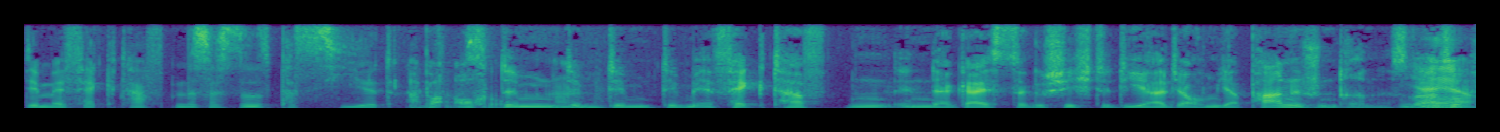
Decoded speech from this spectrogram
dem effekthaften. Das heißt, das passiert. Aber auch so, dem, ne? dem, dem, dem effekthaften in der Geistergeschichte, die halt ja auch im Japanischen drin ist. Ne? Ja, also ja.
